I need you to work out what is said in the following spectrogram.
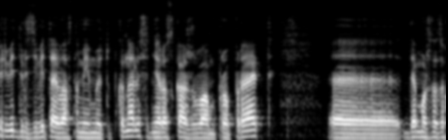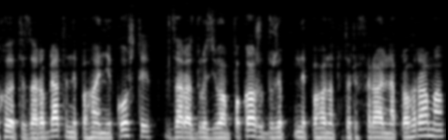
Привіт, друзі! Вітаю вас на моєму YouTube каналі. Сьогодні розкажу вам про проект, е, де можна заходити заробляти непогані кошти. Зараз, друзі, вам покажу. Дуже непогана тут реферальна програма.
